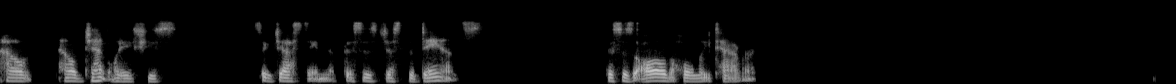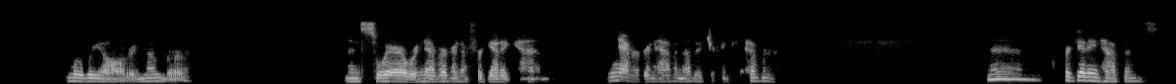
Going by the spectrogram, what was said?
how how gently she's suggesting that this is just the dance this is all the holy tavern. Where we all remember and swear we're never going to forget again. Never going to have another drink ever. And forgetting happens.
